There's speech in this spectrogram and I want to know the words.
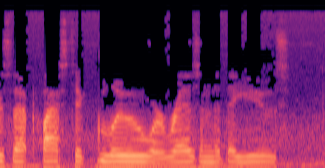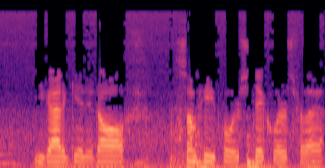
Here's that plastic glue or resin that they use. You got to get it off. Some people are sticklers for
